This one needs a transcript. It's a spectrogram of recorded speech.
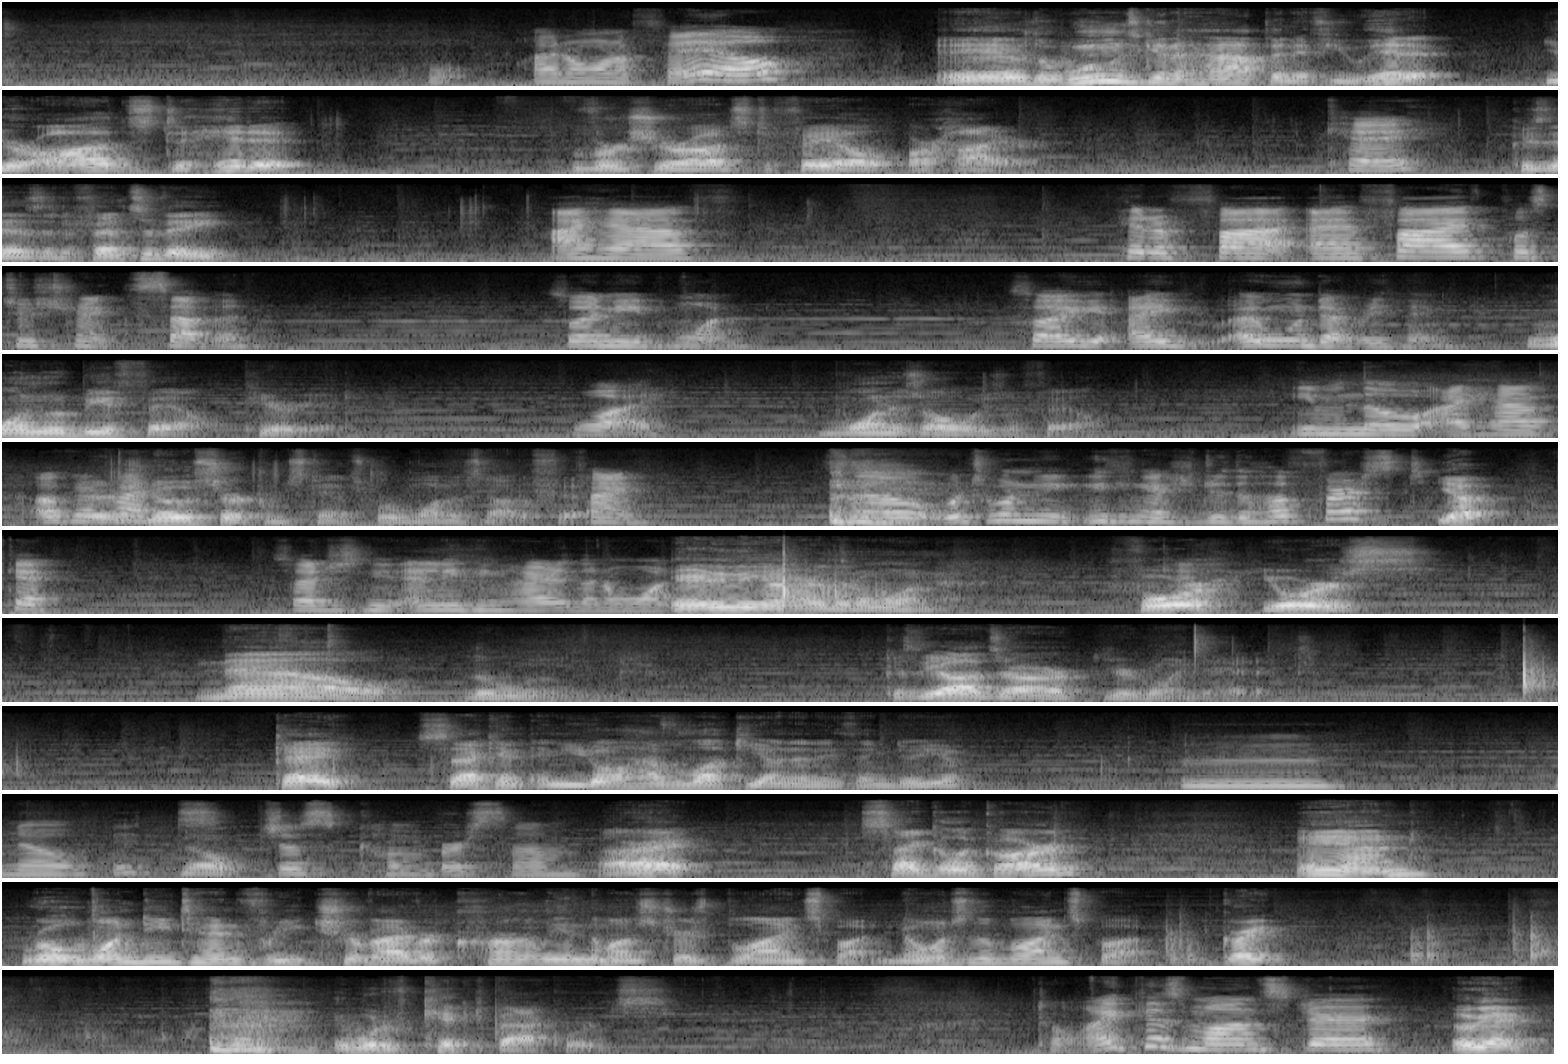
Well, I don't want to fail. Yeah, the wound's gonna happen if you hit it. Your odds to hit it versus your odds to fail are higher Okay. because it has a defensive eight. I have hit a five. I have five plus two strength, seven. So I need one. So I, I, I wound everything. One would be a fail. Period. Why? One is always a fail. Even though I have. Okay, There's fine. no circumstance where one is not a fail. Fine. So which one you you think I should do the hoof first? Yep. Okay. So I just need anything higher than a one. Anything higher than a one. Four, yours. Now the wound. Because the odds are you're going to hit it. Okay, second, and you don't have lucky on anything, do you? Mm, no, it's No. just cumbersome. Alright. Cycle a card. And roll 1d10 for each survivor currently in the monster's blind spot. No one's in the blind spot. Great. it would have kicked backwards. Don't like this monster. Okay.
